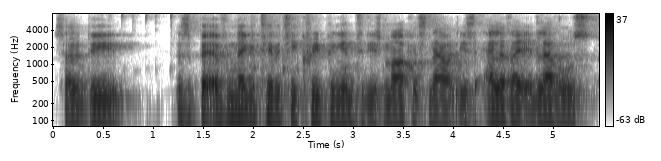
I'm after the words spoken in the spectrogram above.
So the there's a bit of negativity creeping into these markets now at these elevated levels,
